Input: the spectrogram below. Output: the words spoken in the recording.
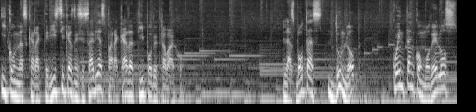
y con las características necesarias para cada tipo de trabajo. Las botas Dunlop cuentan con modelos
